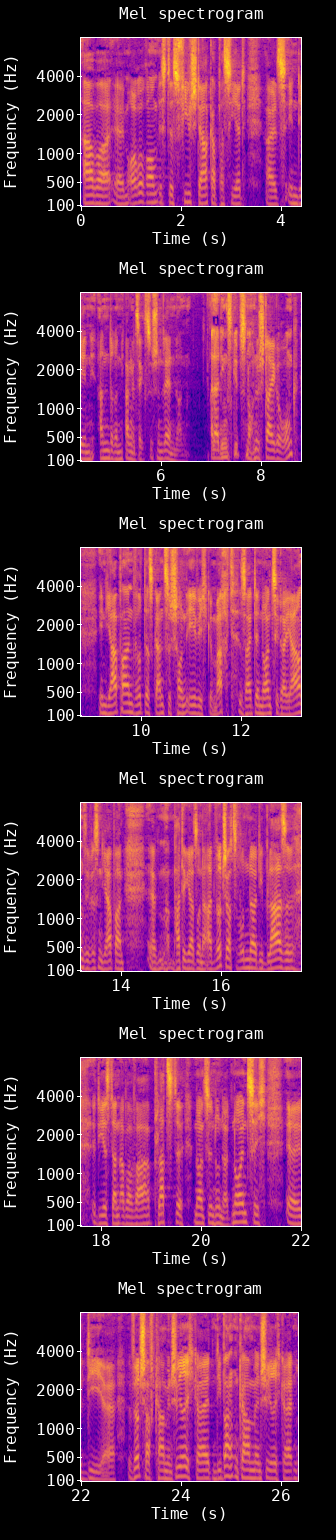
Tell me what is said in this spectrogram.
Aber äh, im Euroraum ist es viel stärker passiert als in den anderen angelsächsischen Ländern. Allerdings gibt es noch eine Steigerung. In Japan wird das Ganze schon ewig gemacht, seit den 90er Jahren. Sie wissen, Japan ähm, hatte ja so eine Art Wirtschaftswunder. Die Blase, die es dann aber war, platzte 1990. Äh, die äh, Wirtschaft kam in Schwierigkeiten, die Banken kamen in Schwierigkeiten.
